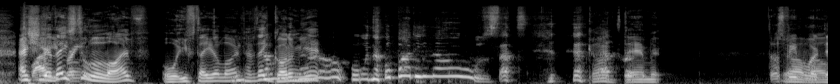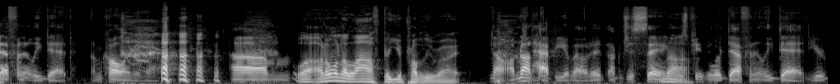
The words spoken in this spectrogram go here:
Actually, are are they bringing- still alive? Or if they are alive? Have they got him yet? Nobody knows. That's God damn it. Those Oh, people well. are definitely dead. I'm calling it now. um, Well, I don't want to laugh, but you're probably right. No, I'm not happy about it. I'm just saying No. those people are definitely dead. You're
